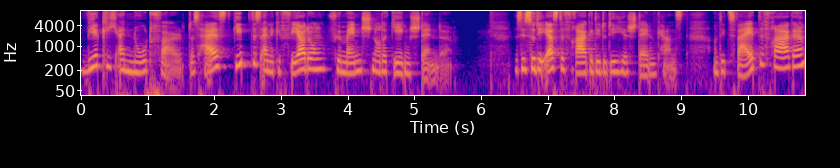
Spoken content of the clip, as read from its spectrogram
wirklich ein Notfall? Das heißt, gibt es eine Gefährdung für Menschen oder Gegenstände? Das ist so die erste Frage, die du dir hier stellen kannst. Und die zweite Frage,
